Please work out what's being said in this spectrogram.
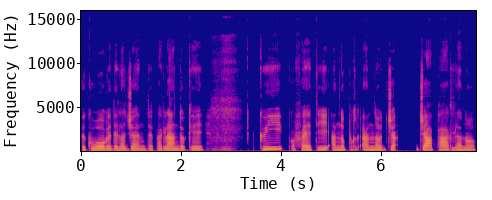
al cuore della gente, parlando che qui profeti hanno, hanno già, già parlano,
